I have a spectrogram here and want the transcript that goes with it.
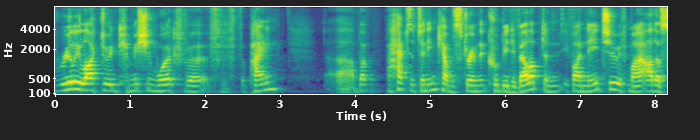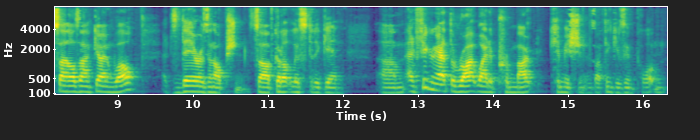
really like doing commission work for, for, for painting, uh, but perhaps it's an income stream that could be developed. And if I need to, if my other sales aren't going well, it's there as an option. So I've got it listed again. Um, and figuring out the right way to promote commissions, I think, is important.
